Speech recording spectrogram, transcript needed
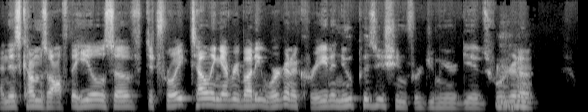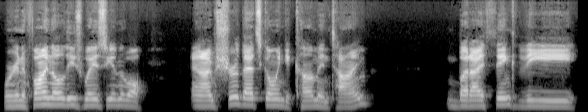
And this comes off the heels of Detroit telling everybody we're going to create a new position for Jahmyr Gibbs. We're mm-hmm. going to we're going to find all these ways to get in the ball. And I'm sure that's going to come in time. But I think the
